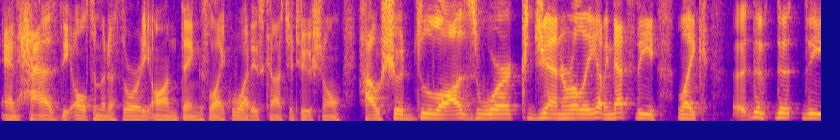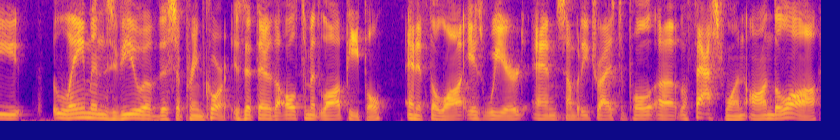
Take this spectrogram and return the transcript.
and has the ultimate authority on things like what is constitutional, how should laws work generally. I mean, that's the like uh, the the the layman's view of the Supreme Court is that they're the ultimate law people. And if the law is weird and somebody tries to pull a, a fast one on the law,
